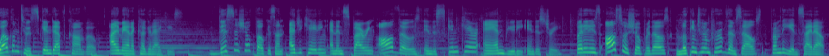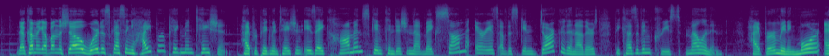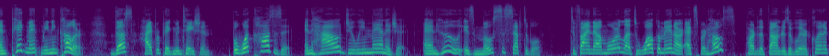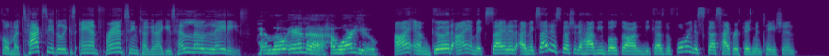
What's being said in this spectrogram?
Welcome to a Skin Depth Convo. I'm Anna Kagarakis. This is a show focused on educating and inspiring all those in the skincare and beauty industry. But it is also a show for those looking to improve themselves from the inside out. Now, coming up on the show, we're discussing hyperpigmentation. Hyperpigmentation is a common skin condition that makes some areas of the skin darker than others because of increased melanin. Hyper meaning more, and pigment meaning color, thus hyperpigmentation. But what causes it, and how do we manage it? And who is most susceptible? To find out more, let's welcome in our expert hosts, part of the founders of Lira Clinical, Metaxia Delikas and Francine Kagarakis. Hello, ladies. Hello, Anna. How are you? I am good. I am excited. I'm excited, especially to have you both on because before we discuss hyperpigmentation,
